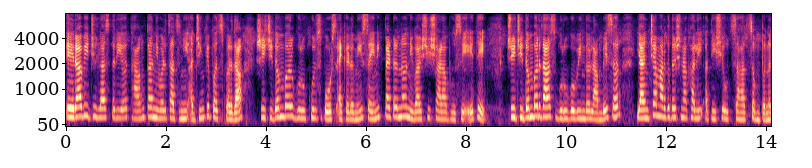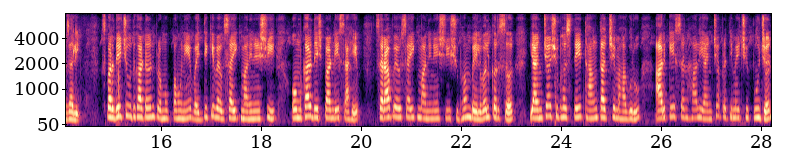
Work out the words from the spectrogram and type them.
तेरावी जिल्हास्तरीय थांगता निवड चाचणी अजिंक्यपद स्पर्धा श्री चिदंबर गुरुकुल स्पोर्ट्स अकॅडमी सैनिक पॅटर्न निवासी शाळा भुसे येथे. श्री चिदंबरदास गुरुगोविंद लांबेसर यांच्या मार्गदर्शनाखाली अतिशय उत्साहात संपन्न झाली. स्पर्धेचे उद्घाटन प्रमुख पाहुणे वैद्यकीय व्यावसायिक माननीय श्री ओमकार देशपांडे साहेब सराफ व्यावसायिक माननीय श्री शुभम बेलवलकर सर यांच्या शुभहस्ते थांगताचे महागुरू आर के सनहाल यांच्या प्रतिमेची पूजन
